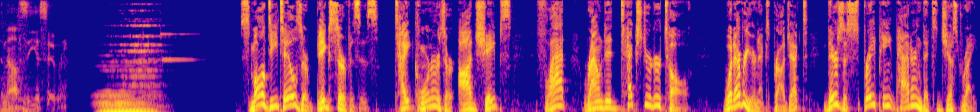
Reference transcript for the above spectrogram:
And I'll see you soon. Small details are big surfaces, tight corners are odd shapes. Flat, rounded, textured, or tall. Whatever your next project, there's a spray paint pattern that's just right.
